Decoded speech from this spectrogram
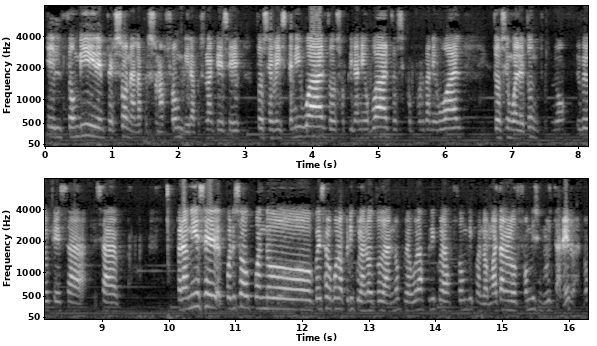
el zombie en persona, la persona zombie, la persona que se, todos se visten igual, todos opinan igual, todos se comportan igual, todos igual de tontos, ¿no? Yo creo que esa, esa para mí ese, por eso cuando ves alguna película, no todas, ¿no? Pero algunas películas zombies, cuando matan a los zombies incluso te alegras, ¿no?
